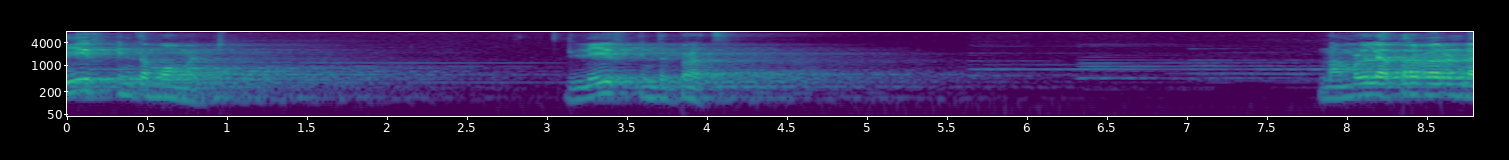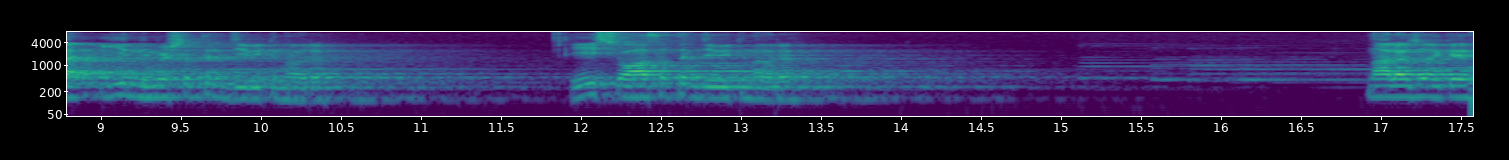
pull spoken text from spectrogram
live in the moment, live in the breath. നമ്മളിൽ എത്ര പേരുണ്ട്? ഈ നിമിഷത്തിൽ ജീവിക്കുന്നവർ ഈ ശ്വാസത്തിൽ ജീവിക്കുന്നവർ എന്നാലോചന നോക്കിയേ.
